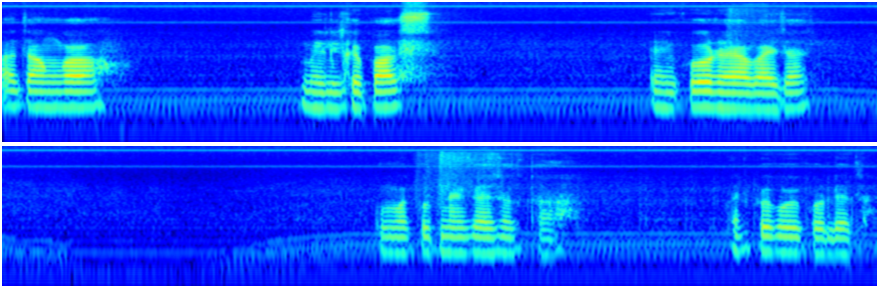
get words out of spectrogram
आ जाऊँगा मिल के पास। एक और है भाई जान मैं कुछ नहीं कह सकता। पे कोई को लेता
